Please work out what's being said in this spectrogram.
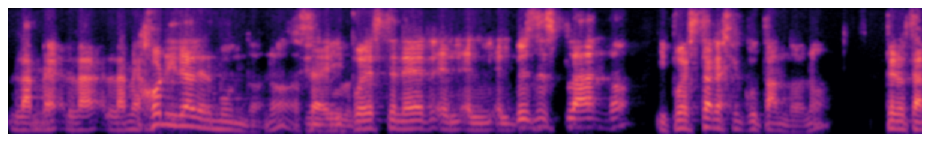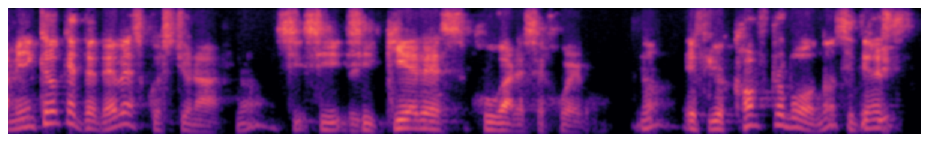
la, mejor idea del mundo, ¿no? O sea, y puedes tener el, business plan, ¿no? Y puedes estar ejecutando, ¿no? Pero también creo que te debes cuestionar, ¿no? Si, si, si quieres jugar ese juego, ¿no? If you're comfortable, ¿no? Si tienes,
